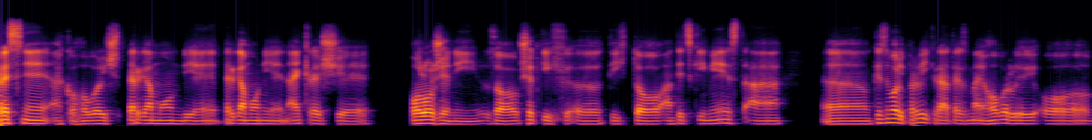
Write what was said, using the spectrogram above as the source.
Presne ako hovoríš, Pergamon je, Pergamon je najkrajšie položený zo všetkých e, týchto antických miest a keď sme boli prvýkrát, tak sme aj hovorili o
